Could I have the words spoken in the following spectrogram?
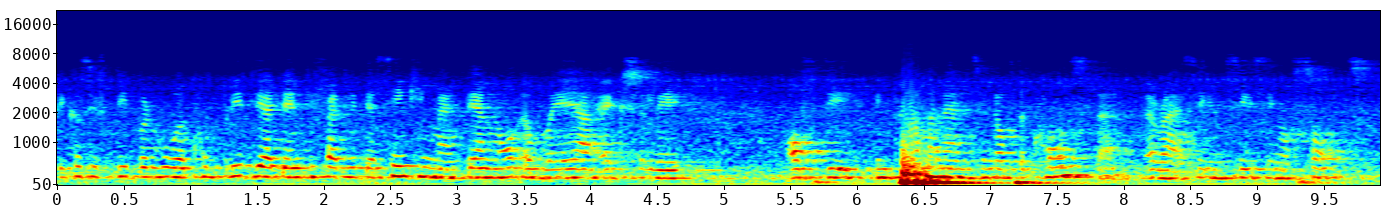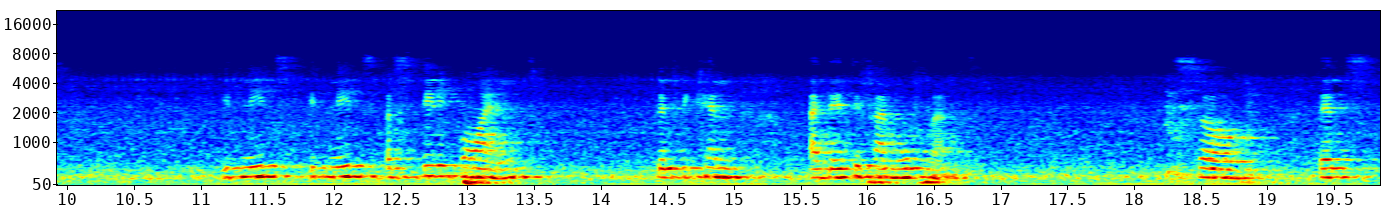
because if people who are completely identified with their thinking mind, they are not aware actually of the impermanence and of the constant arising and ceasing of thoughts. It needs it needs a still point that we can identify movement. So that's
